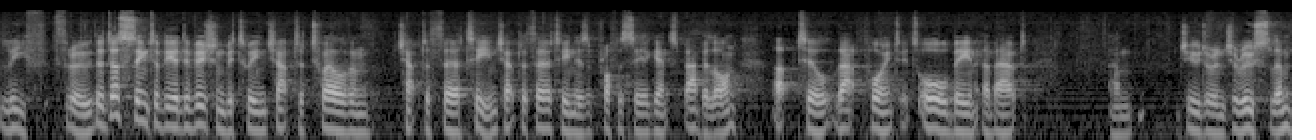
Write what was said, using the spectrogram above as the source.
leaf through. There does seem to be a division between chapter 12 and chapter 13. Chapter 13 is a prophecy against Babylon. Up till that point, it's all been about um, Judah and Jerusalem.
